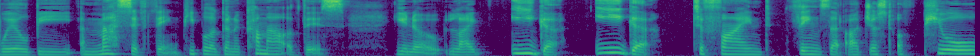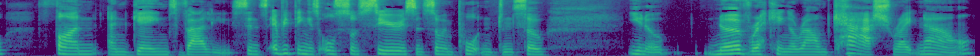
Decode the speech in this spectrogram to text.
will be a massive thing. People are going to come out of this, you know, like eager, eager to find things that are just of pure fun and games value. Since everything is also serious and so important and so, you know, nerve wracking around cash right now,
